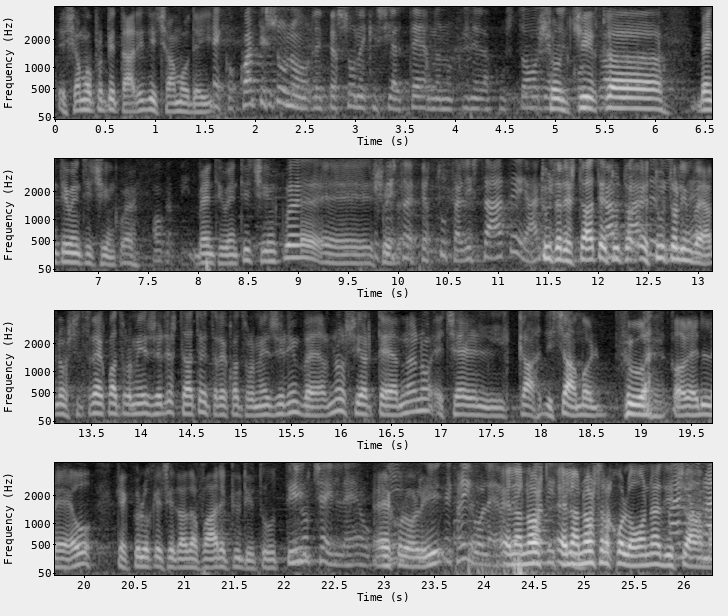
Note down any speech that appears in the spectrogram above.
e siamo proprietari, diciamo, dei... Ecco, quante sono le persone che si alternano qui nella custodia? Sono circa 20-25. Ho capito. 20-25. E, e questo è per tutta l'estate? Tutta l'estate e tutto, tutto l'inverno, 3-4 mesi l'estate e 3-4 mesi l'inverno si alternano e c'è il, diciamo, il, più, il Leo, che è quello che si dà da fare più di tutti. E non c'è il Leo. Eccolo lì. Prego, Leo, è, la nostra, è, la nostra, colonna, diciamo.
